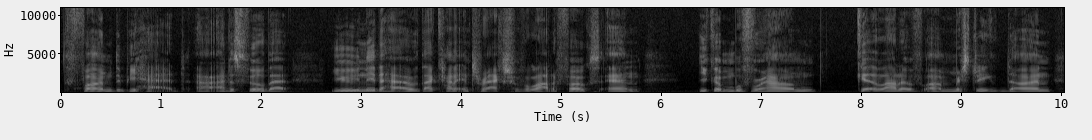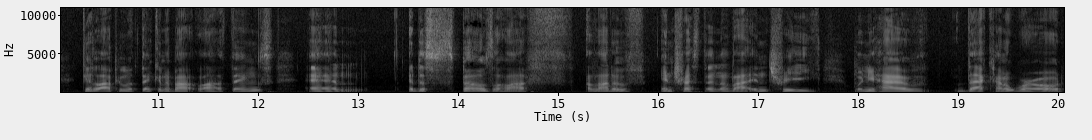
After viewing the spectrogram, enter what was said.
fun to be had. Uh, I just feel that you need to have that kind of interaction with a lot of folks, and you can move around, get a lot of um, mystery done, get a lot of people thinking about a lot of things, and it just spells a lot of a lot of interest and a lot of intrigue when you have that kind of world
